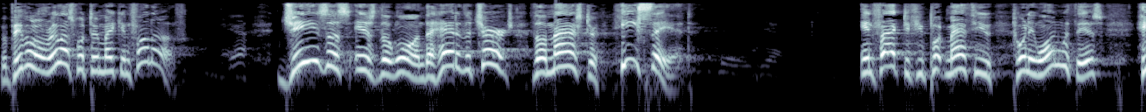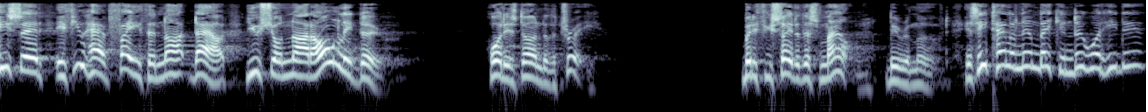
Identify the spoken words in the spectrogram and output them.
But people don't realize what they're making fun of. Jesus is the one, the head of the church, the master. He said. In fact, if you put Matthew 21 with this, he said, if you have faith and not doubt, you shall not only do what is done to the tree, but if you say to this mountain, be removed. Is he telling them they can do what he did?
